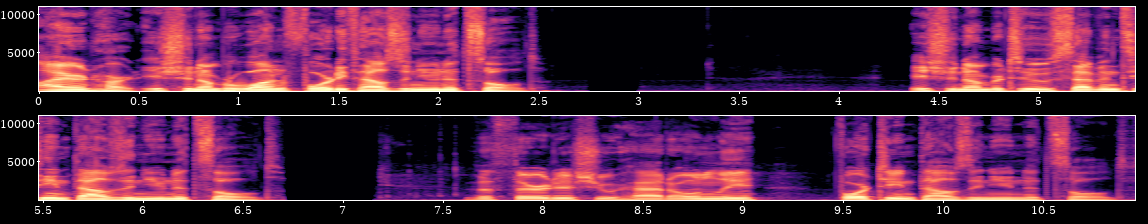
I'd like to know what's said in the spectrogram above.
Ironheart, issue number one, 40,000 units sold. Issue number two, 17,000 units sold. The third issue had only 14,000 units sold.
